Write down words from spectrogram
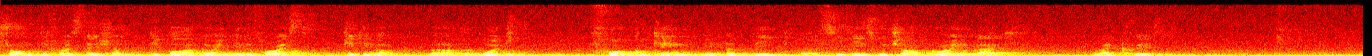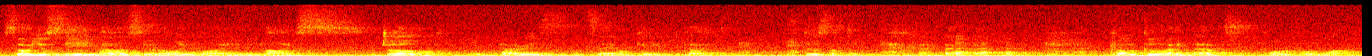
strong deforestation. People are going in the forest, picking up uh, wood for cooking in the big uh, cities, which are growing like, like crazy. So you see, I was, you know, in my nice job in Paris and say, okay, guys, do something. Can't go like that for, for a while.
